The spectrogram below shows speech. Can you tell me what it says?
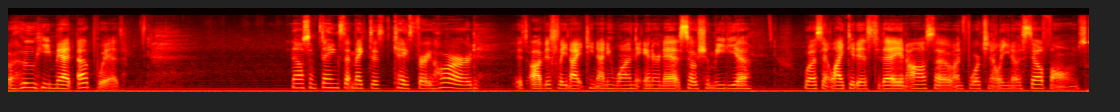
or who he met up with. Now, some things that make this case very hard is obviously 1991, the internet, social media wasn't like it is today, and also, unfortunately, you know, cell phones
